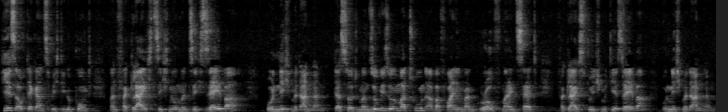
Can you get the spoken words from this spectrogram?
Hier ist auch der ganz wichtige Punkt, man vergleicht sich nur mit sich selber und nicht mit anderen. Das sollte man sowieso immer tun, aber vor allem beim Growth Mindset vergleichst du dich mit dir selber und nicht mit anderen.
